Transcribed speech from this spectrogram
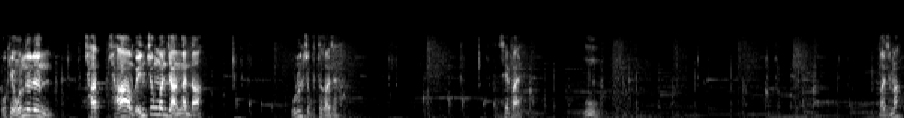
오케이, 오늘은 좌, 좌 왼쪽 먼저 안 간다. 오른쪽부터 가자. 세 발. 우. 마지막.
